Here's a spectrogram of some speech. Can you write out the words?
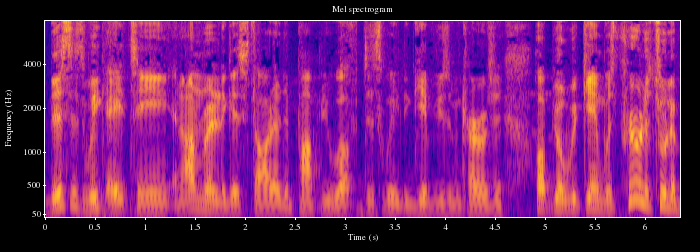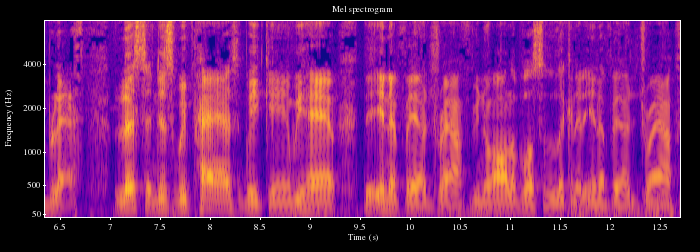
This is week 18, and I'm ready to get started to pump you up this week to give you some encouragement. Hope your weekend was truly, truly blessed. Listen, this week past weekend, we have the NFL draft. You know, all of us are looking at the NFL draft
